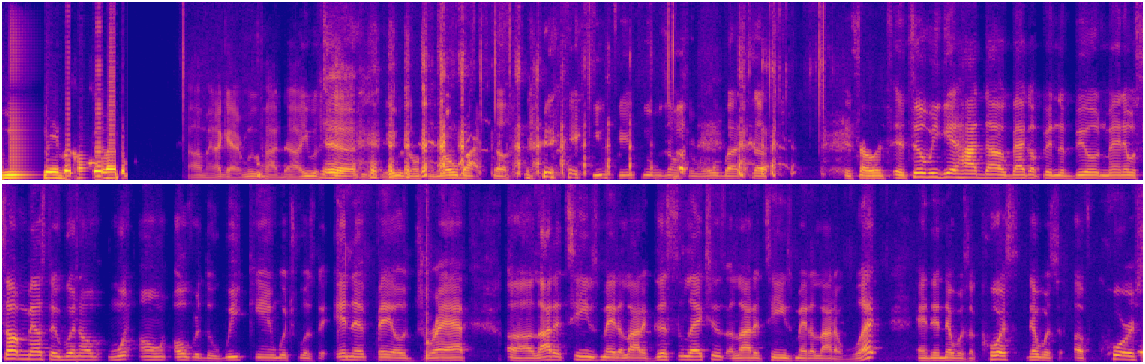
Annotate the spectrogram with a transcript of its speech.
you gave a couple of Oh man, I got to remove hot dog. He was Yeah. he, was on some robot stuff. he, he was on some robot stuff. And so it's, until we get hot dog back up in the build, man, there was something else that went on went on over the weekend, which was the NFL draft. Uh, a lot of teams made a lot of good selections. A lot of teams made a lot of what? And then there was, of course, there was, of course,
